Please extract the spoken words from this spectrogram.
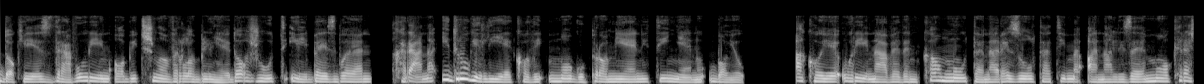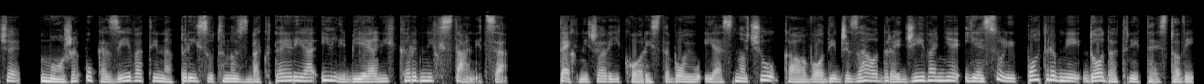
Dok je zdrav urin obično vrlo blijedo žut ili bezbojan, hrana i drugi lijekovi mogu promijeniti njenu boju. Ako je urin naveden kao muta na rezultatima analize mokraće, može ukazivati na prisutnost bakterija ili bijelih krvnih stanica. Tehničari koriste boju i jasnoću kao vodič za određivanje jesu li potrebni dodatni testovi.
